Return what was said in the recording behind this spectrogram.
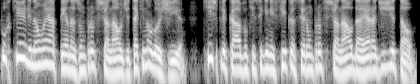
Porque ele não é apenas um profissional de tecnologia, que explicava o que significa ser um profissional da era digital.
